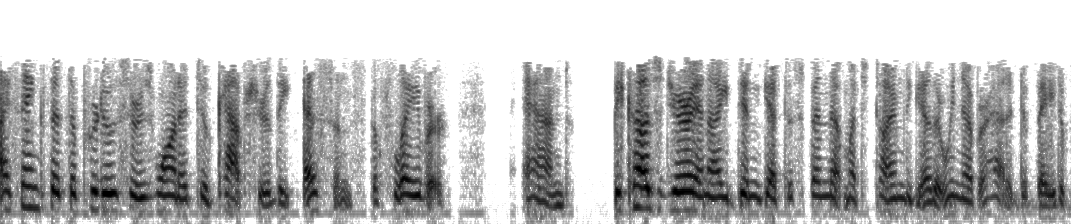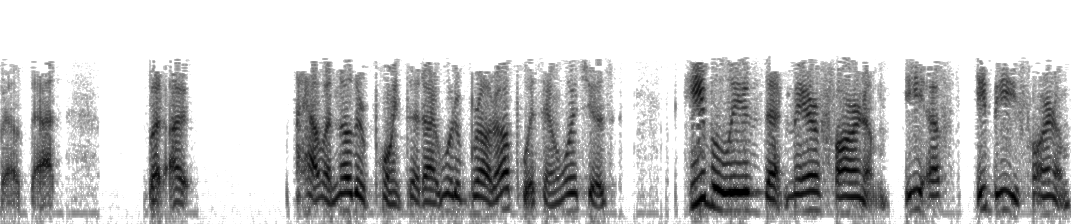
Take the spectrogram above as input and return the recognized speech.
I think that the producers wanted to capture the essence, the flavor. And because Jerry and I didn't get to spend that much time together, we never had a debate about that. But I have another point that I would have brought up with him, which is he believed that Mayor Farnum, E.F. E.B. Farnum,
